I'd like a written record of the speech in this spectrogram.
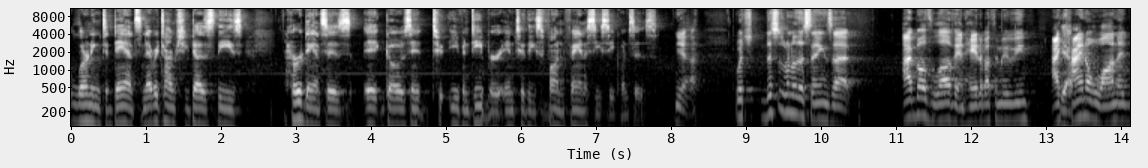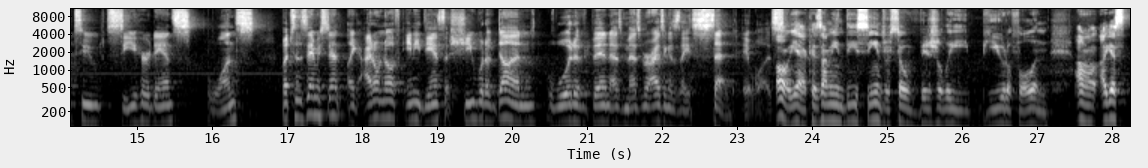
learning to dance, and every time she does these her dances, it goes into even deeper into these fun fantasy sequences. Yeah. Which this is one of those things that I both love and hate about the movie. I Yeah. kind of wanted to see her dance once, but to the same extent, like I don't know if any dance that she would have done would have been as mesmerizing as they said it was. Oh yeah, because I mean these scenes are so visually beautiful, and I don't know. I guess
